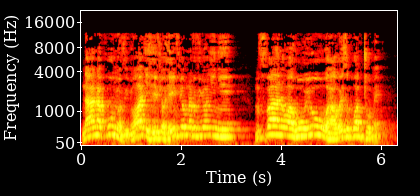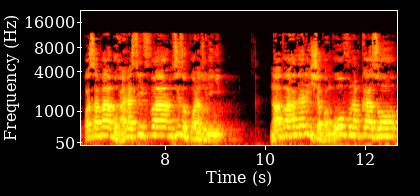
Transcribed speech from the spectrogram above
na anakunywa vinywaji hivyo hivyo mnavyovinywa nyinyi. Mfano wa huyu hawezi kuwa mtume kwa sababu hana sifa msizokuwa nazo nyinyi. Na wakawahadharisha kwa nguvu na mkazo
